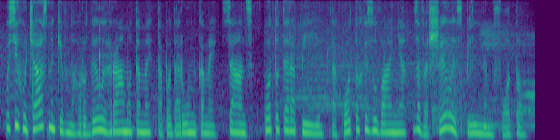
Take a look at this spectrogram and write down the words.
Усіх учасників нагородили грамотами та подарунками. Сеанс кототерапії та котохизування завершили спільним фото.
